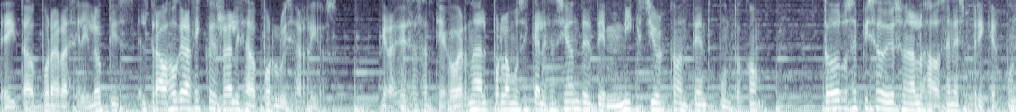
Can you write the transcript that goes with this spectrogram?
editado por Araceli López. El trabajo gráfico es realizado por Luisa Ríos. Gracias a Santiago Bernal por la musicalización desde mixyourcontent.com. Todos los episodios son alojados en Spreaker.com.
